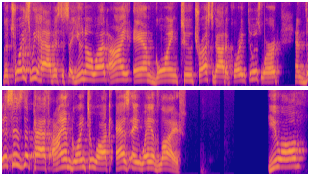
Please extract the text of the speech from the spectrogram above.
the choice we have is to say, you know what? I am going to trust God according to his word. And this is the path I am going to walk as a way of life. You all,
